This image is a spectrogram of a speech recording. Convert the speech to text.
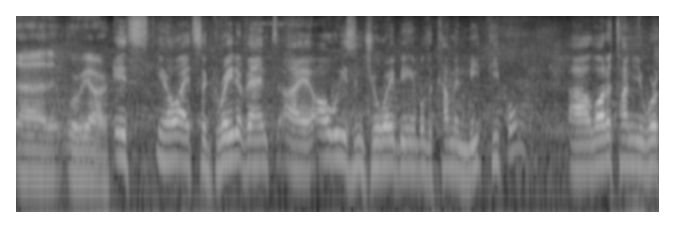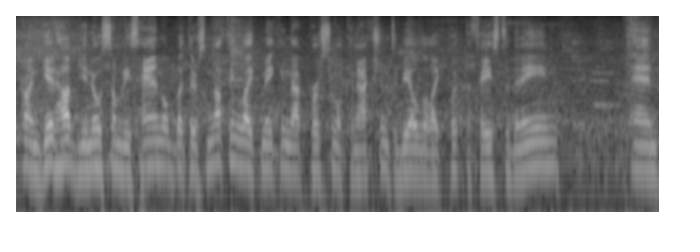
uh, where we are. It's you know it's a great event. I always enjoy being able to come and meet people. Uh, a lot of time you work on GitHub, you know somebody's handle, but there's nothing like making that personal connection to be able to like put the face to the name, and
